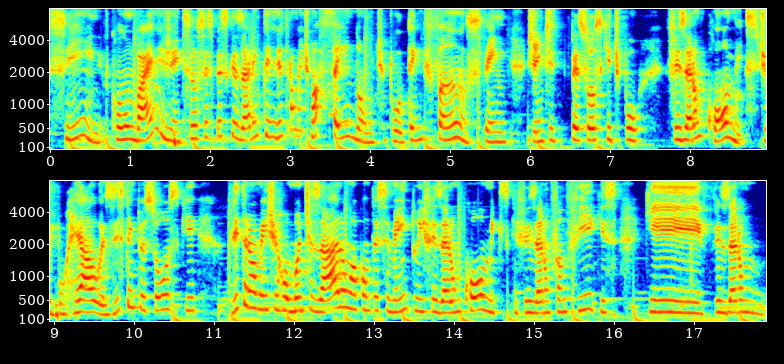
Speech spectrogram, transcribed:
Sim, Columbine, gente, se vocês pesquisarem, tem literalmente uma fandom, tipo, tem fãs, tem gente, pessoas que, tipo, fizeram comics, tipo, real. Existem pessoas que literalmente romantizaram o acontecimento e fizeram comics, que fizeram fanfics, que fizeram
